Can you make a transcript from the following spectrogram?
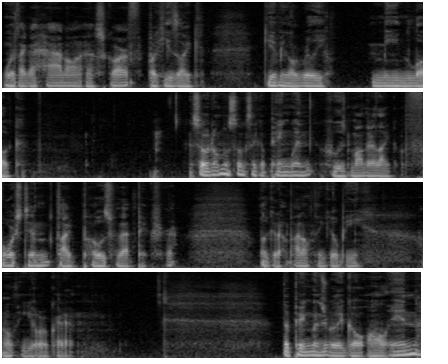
with like a hat on and a scarf, but he's like giving a really mean look. So it almost looks like a penguin whose mother like forced him to like pose for that picture. Look it up. I don't think you'll be I don't think you'll regret it. The Penguins really go all in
